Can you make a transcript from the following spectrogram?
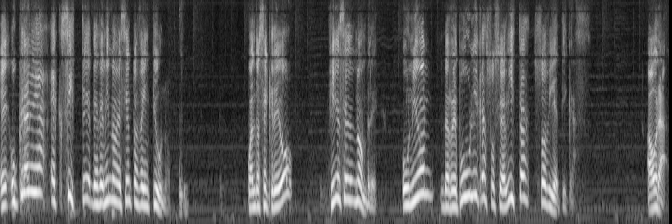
Eh, Ucrania existe desde 1921, cuando se creó, fíjense el nombre, Unión de Repúblicas Socialistas Soviéticas. Ahora,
